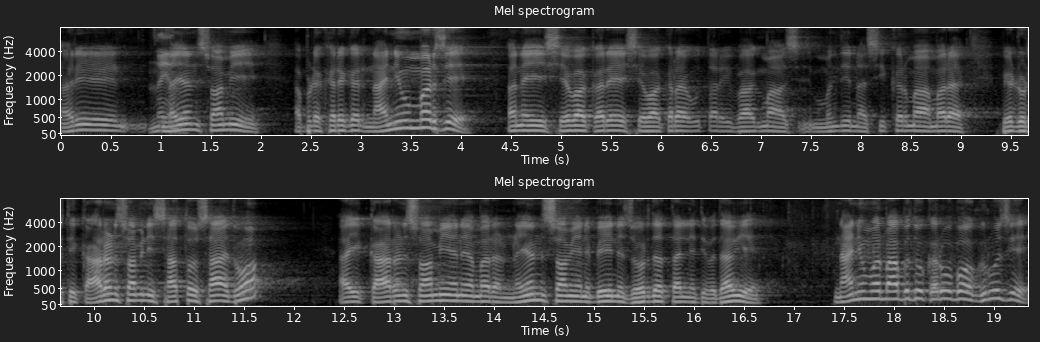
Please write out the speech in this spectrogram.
હરિ નયન સ્વામી આપણે ખરેખર નાની ઉંમર છે. અને એ સેવા કરે, સેવા કરાય ઉતાર વિભાગમાં મંદિરના શિખરમાં અમારા ભેડોળથી કારણ સ્વામીની સાથો સાથ હો. આ એ કારણ સ્વામી અને અમારા નયન સ્વામી અને બેને જોરદાર તાલીનેથી વધાવીએ. નાની ઉંમરમાં આ બધું કરવું બહુ અઘરું છે.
